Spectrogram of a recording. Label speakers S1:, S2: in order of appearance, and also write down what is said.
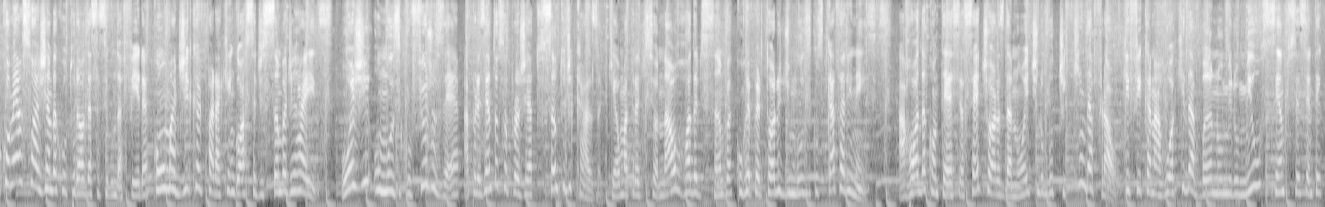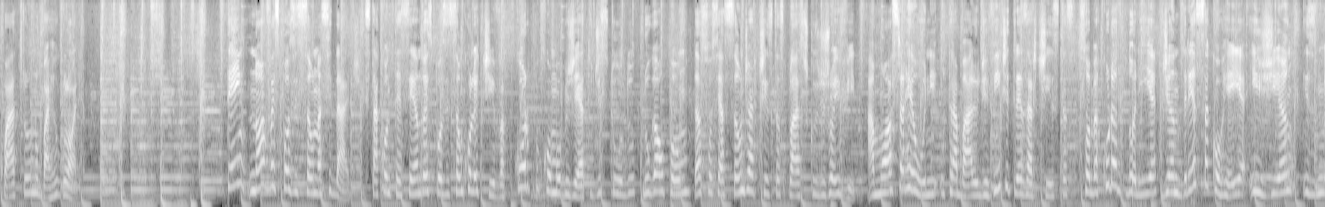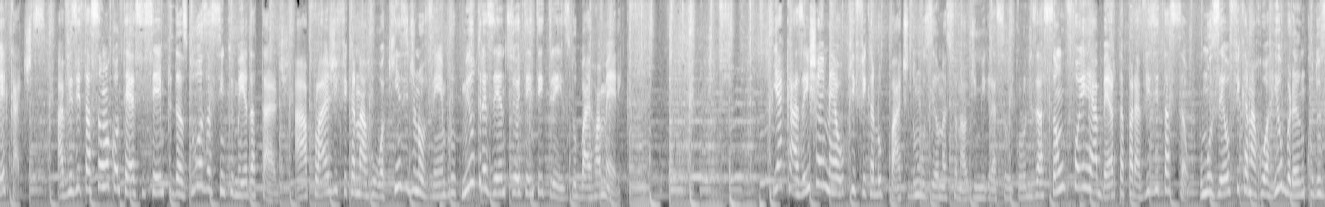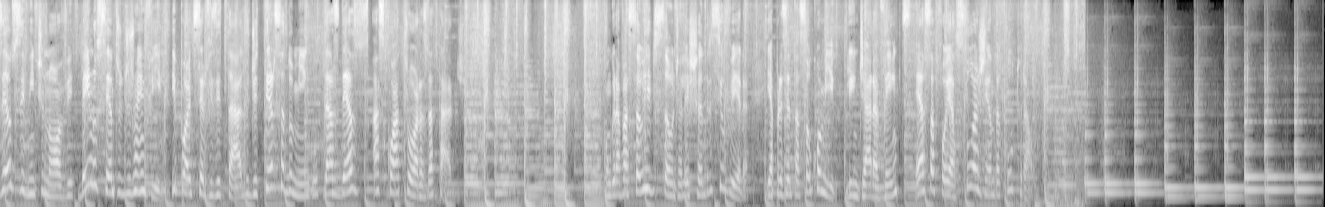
S1: Eu começo a agenda cultural dessa segunda-feira com uma dica para quem gosta de samba de raiz. Hoje, o músico Fio José apresenta seu projeto Santo de Casa, que é uma tradicional roda de samba com repertório de músicos catarinenses. A roda acontece às 7 horas da noite no Botequim da Frau, que fica na rua Quidaban, número 1164, no bairro Glória tem nova exposição na cidade. Está acontecendo a exposição coletiva Corpo como Objeto de Estudo no galpão da Associação de Artistas Plásticos de Joinville. A mostra reúne o trabalho de 23 artistas sob a curadoria de Andressa Correia e Jean Smecates. A visitação acontece sempre das 2 às 5 e meia da tarde. A Plage fica na rua 15 de novembro, 1383, do bairro América. E a casa em Chaimel, que fica no pátio do Museu Nacional de Imigração e Colonização, foi reaberta para visitação. O museu fica na rua Rio Branco, 229, bem no centro de Joinville, e pode ser visitado de terça a domingo, das 10 às 4 horas da tarde. Com gravação e edição de Alexandre Silveira e apresentação comigo, Lindiara Ventes, essa foi a sua agenda cultural.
